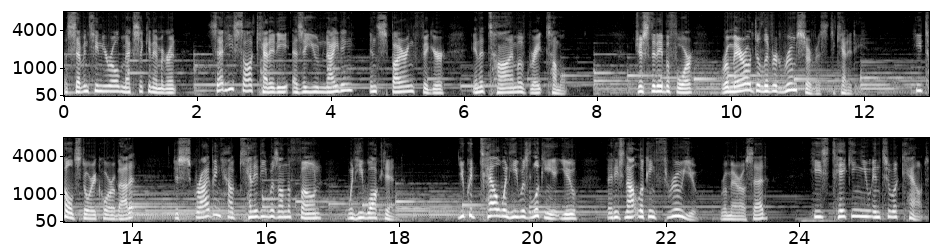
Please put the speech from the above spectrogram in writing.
a 17 year old Mexican immigrant, said he saw Kennedy as a uniting, inspiring figure in a time of great tumult. Just the day before, Romero delivered room service to Kennedy. He told StoryCorps about it, describing how Kennedy was on the phone when he walked in. You could tell when he was looking at you that he's not looking through you, Romero said. He's taking you into account.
